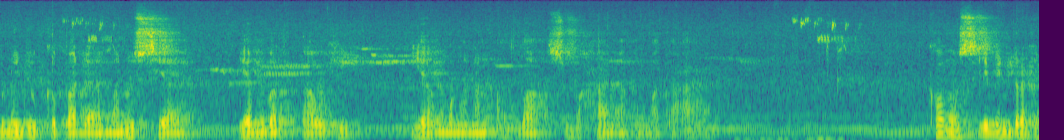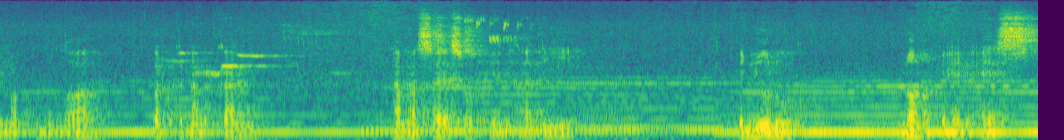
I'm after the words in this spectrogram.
menuju kepada manusia yang bertauhid yang mengenal Allah Subhanahu wa taala kaum muslimin rahimakumullah perkenalkan nama saya Sofian Hadi penyuluh non PNS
